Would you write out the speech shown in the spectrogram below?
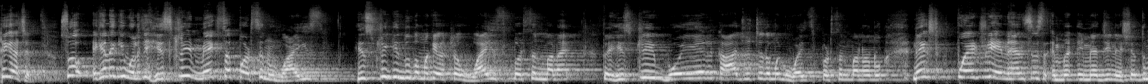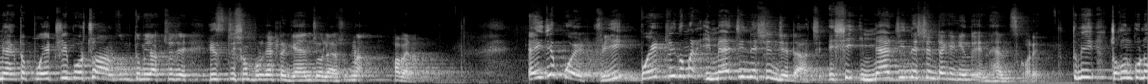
ঠিক আছে? সো এখানে কি বলেছে? History makes a person wise history কিন্তু তোমাকে একটা ওয়াইজ পার্সন বানায়। তো হিস্ট্রি বইয়ের কাজ হচ্ছে তোমাকে ওয়াইজ পার্সন বানানো। নেক্সট পোয়েট্রি এনহ্যান্সেস ইমাজিনেশন তুমি একটা পোয়েট্রি পড়ছো আর তুমি- যাচ্ছ যে হিস্ট্রি সম্পর্কে একটা জ্ঞান চলে আসুক। না, হবে না। এই যে পোয়েট্রি পোয়েট্রি তোমার ইম্যাজিনেশন যেটা আছে সেই ইম্যাজিনেশনটাকে কিন্তু এনহ্যান্স করে। তুমি যখন কোনো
